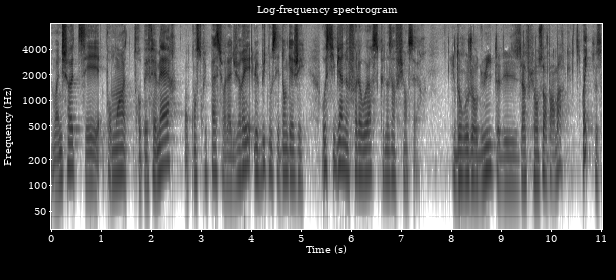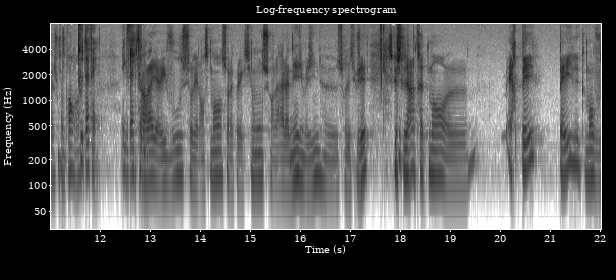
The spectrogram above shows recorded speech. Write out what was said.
Le one shot, c'est pour moi trop éphémère. On construit pas sur la durée. Le but, nous, c'est d'engager aussi bien nos followers que nos influenceurs. Et donc aujourd'hui, tu as des influenceurs par marque? Oui. C'est ça que je comprends. Hein. Tout à fait. Exactement. Qui travaillent avec vous sur des lancements, sur la collection, sur la, à l'année, j'imagine, euh, sur des sujets. Est-ce que c'est un traitement euh, RP Comment vous,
